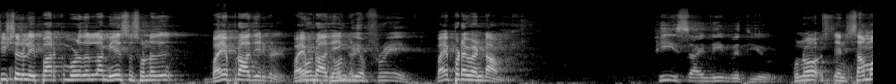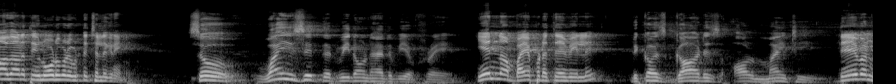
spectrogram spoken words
சீஷர்களை பார்க்கும் பொழுதெல்லாம் இயேசு சொன்னது பயப்படாதீர்கள் Don't, don't be பயப்படாதீர்கள் afraid. பயப்பட வேண்டாம் Peace I leave with you. உன்னோ என் சமாதானத்தை உன்னோடு கூட விட்டு செல்கிறேன் So, why is it that we don't have to be afraid? ஏன் நாம் பயப்பட தேவையில்லை Because God is almighty. தேவன்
